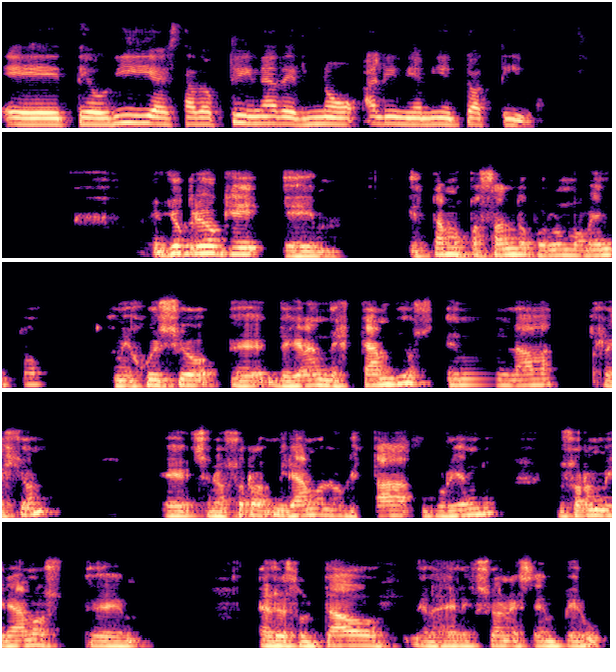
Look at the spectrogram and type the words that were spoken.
eh, teoría, esta doctrina del no alineamiento activo? Yo creo que eh, estamos pasando por un momento, a mi juicio, de grandes cambios en la región. si nosotros miramos lo que está ocurriendo, nosotros miramos el resultado de las elecciones en Perú.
